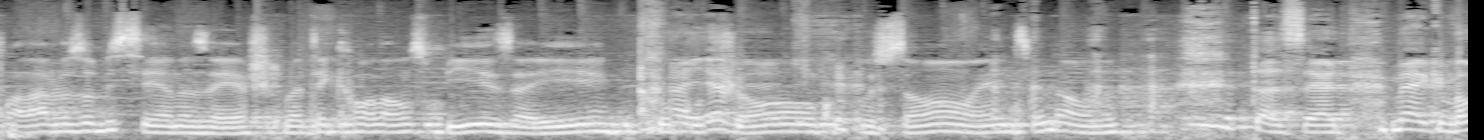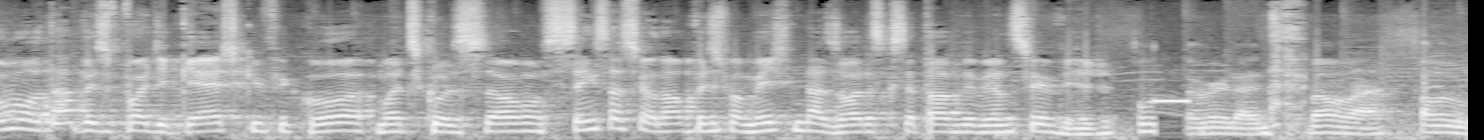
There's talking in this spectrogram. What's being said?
palavras obscenas aí. Acho que vai ter que rolar uns pis aí. Cucuchon, é cucuchon, aí não sei não, né? tá certo. Mac, vamos voltar pra esse podcast que ficou uma discussão sensacional, principalmente nas horas que você tava bebendo cerveja. Puta, é verdade. Vamos lá. Falou.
